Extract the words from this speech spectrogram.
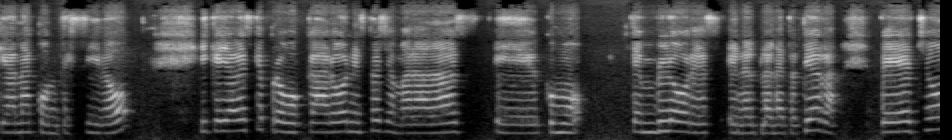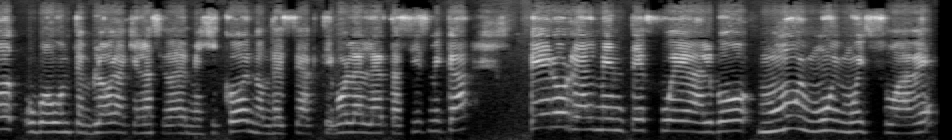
que han acontecido y que ya ves que provocaron estas llamaradas eh, como temblores en el planeta Tierra. De hecho, hubo un temblor aquí en la Ciudad de México en donde se activó la alerta sísmica, pero realmente fue algo muy, muy, muy suave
